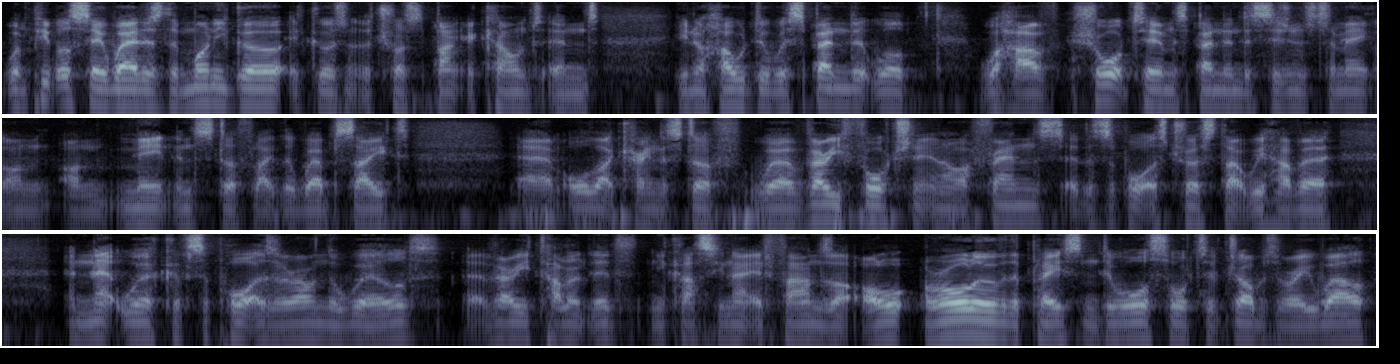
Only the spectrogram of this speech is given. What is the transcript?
when people say where does the money go, it goes into the trust bank account, and you know how do we spend it? Well, we'll have short-term spending decisions to make on on maintenance stuff like the website, um, all that kind of stuff. We're very fortunate in our friends at the Supporters Trust that we have a, a network of supporters around the world, uh, very talented. Newcastle United fans are all, are all over the place and do all sorts of jobs very well.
